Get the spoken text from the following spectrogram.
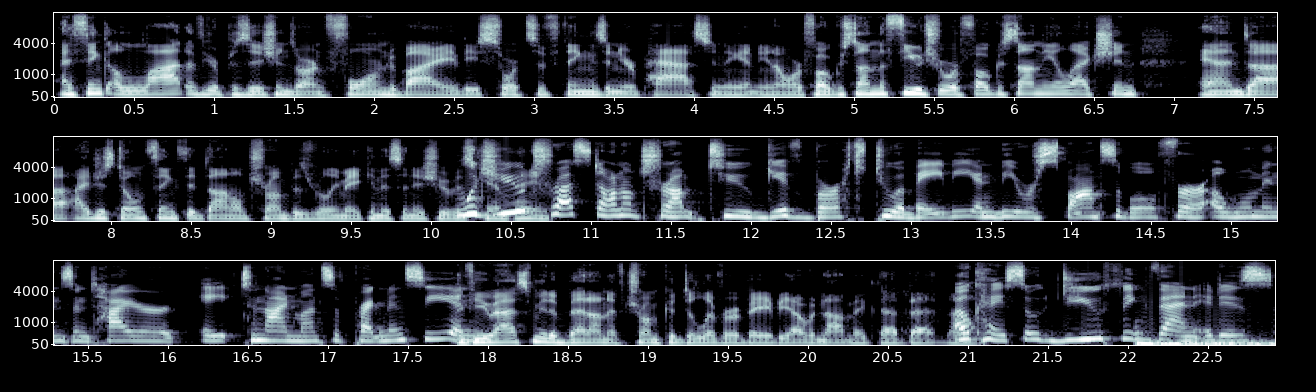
I think a lot of your positions are informed by these sorts of things in your past. And again, you know, we're focused on the future, we're focused on the election. And uh, I just don't think that Donald Trump is really making this an issue of his Would campaign. you trust Donald Trump to give birth to a baby and be responsible for a woman's entire eight to nine months of pregnancy? And if you asked me to bet on if Trump could deliver a baby, I would not make that bet. no. okay, so do you think then it is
